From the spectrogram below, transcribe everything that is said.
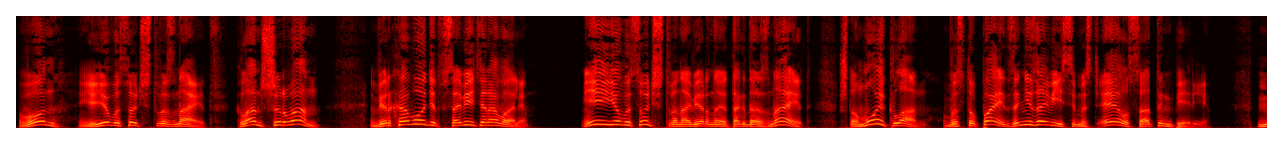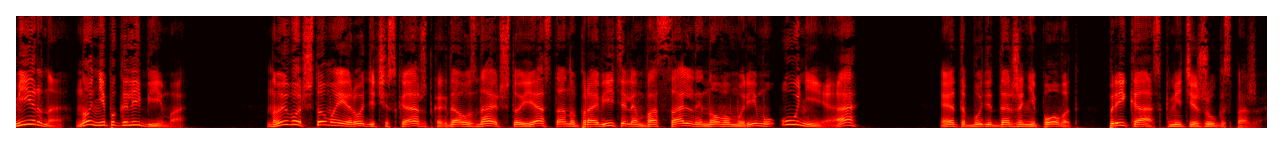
Вон, ее высочество знает. Клан Ширван верховодит в Совете Равали. И ее высочество, наверное, тогда знает, что мой клан выступает за независимость Эоса от империи. Мирно, но непоколебимо. Ну и вот что мои родичи скажут, когда узнают, что я стану правителем вассальной Новому Риму унии, а? Это будет даже не повод, приказ к мятежу, госпожа.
